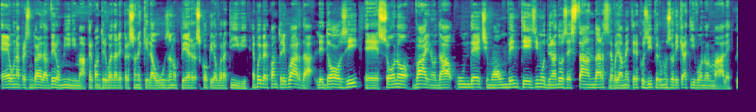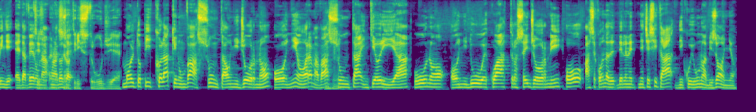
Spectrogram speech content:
è una percentuale davvero minima per quanto riguarda le persone che la usano per scopi lavorativi. E poi per quanto riguarda le dosi, eh, sono, variano da un decimo a un ventesimo di una dose standard, se la vogliamo mettere così, per un uso ricreativo normale. Quindi è davvero Sì, una, sì, una dose ti distruggi e... molto piccola che non va assunta ogni giorno o ogni ora, ma va Mhm. assunta in teoria uno ogni due, quattro, sei giorni o a seconda de- delle ne- necessità di cui uno ha bisogno.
